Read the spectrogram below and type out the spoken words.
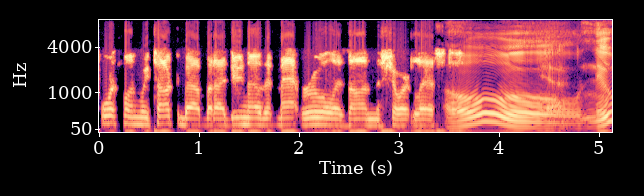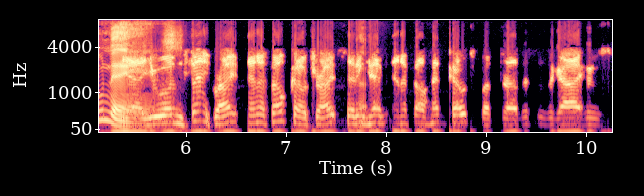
fourth one we talked about, but I do know that Matt Rhule is on the short list. Oh, yeah. new name. Yeah, you wouldn't think, right? NFL coach, right? Sitting head NFL head coach, but uh, this is a guy who's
